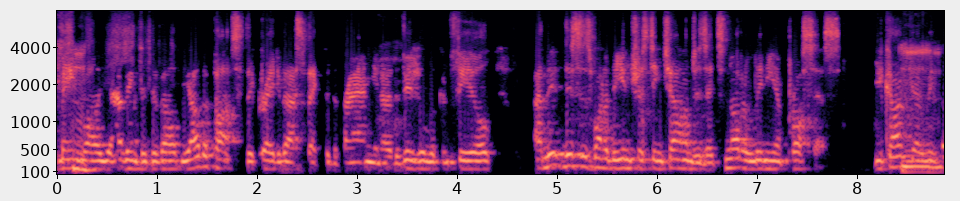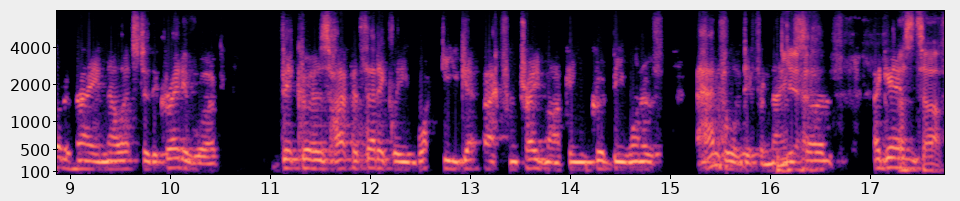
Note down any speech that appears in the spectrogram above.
Meanwhile, you're having to develop the other parts of the creative aspect of the brand, you know, the visual look and feel. And th- this is one of the interesting challenges. It's not a linear process. You can't mm. go, we've got a name, now let's do the creative work because hypothetically, what do you get back from trademarking could be one of a handful of different names. Yeah. So again, that's tough.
